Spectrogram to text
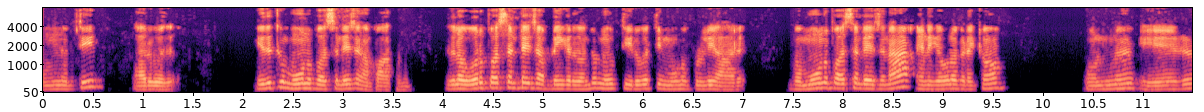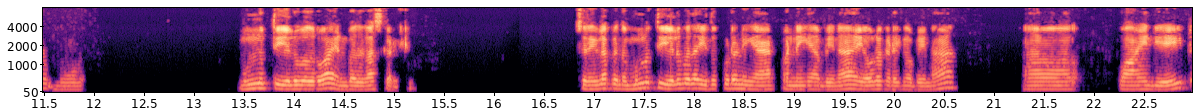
முந்நூற்றி அறுபது. இதுக்கு மூணு பர்சன்டேஜ் நான் பார்க்கணும். இதில் ஒரு பர்சன்டேஜ் அப்படிங்கிறது வந்து நூற்றி இருபத்தி மூணு புள்ளி ஆறு. இப்போ மூணு பர்சன்டேஜ்னா எனக்கு எவ்வளோ கிடைக்கும்? ஒன்று ஏழு மூணு. முந்நூற்றி எழுபது ரூபா எண்பது காசு கிடைக்கும். சரிங்களா? இப்போ இந்த முந்நூற்றி எழுபதை இது கூட நீங்கள் ஆட் பண்ணீங்க அப்படின்னா எவ்வளோ கிடைக்கும் அப்படின்னா பாயிண்ட் எயிட்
